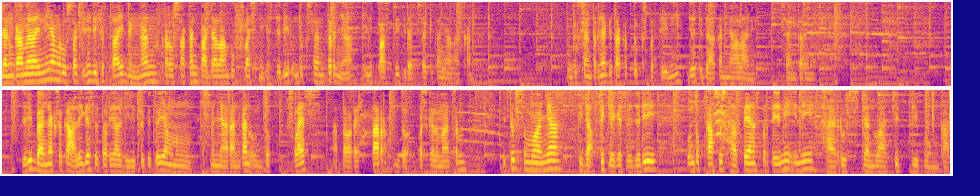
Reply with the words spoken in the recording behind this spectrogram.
Dan kamera ini yang rusak ini disertai dengan kerusakan pada lampu flash nih guys. Jadi untuk senternya ini pasti tidak bisa kita nyalakan. Untuk senternya kita ketuk seperti ini, dia tidak akan nyala nih senternya. Jadi banyak sekali guys tutorial di YouTube itu yang menyarankan untuk flash atau restart untuk segala macam itu semuanya tidak fix ya guys ya. Jadi untuk kasus HP yang seperti ini ini harus dan wajib dibongkar.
